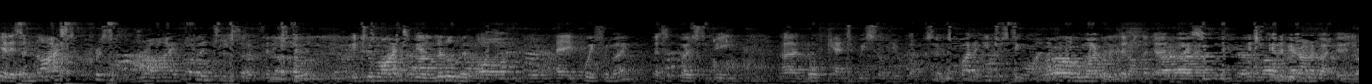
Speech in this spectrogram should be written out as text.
Yeah, there's a nice, crisp, dry, flinty sort of finish to it. It reminds me a little bit of a Pouilly as opposed to being uh, North Canterbury Sauvignon Blanc. So it's quite an interesting wine. I think we might put that on the database. It's going to be around about early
